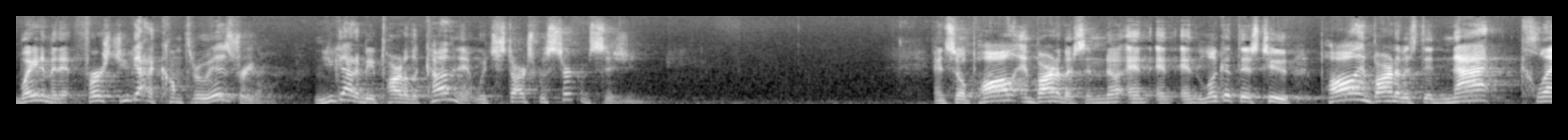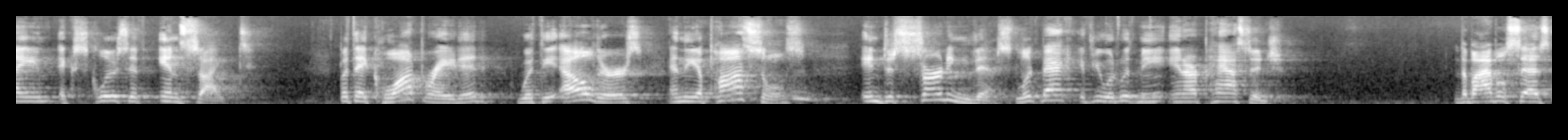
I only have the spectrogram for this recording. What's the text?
wait a minute, first you got to come through Israel. And you got to be part of the covenant, which starts with circumcision. And so Paul and Barnabas, and, and, and, and look at this too, Paul and Barnabas did not claim exclusive insight but they cooperated with the elders and the apostles in discerning this. Look back, if you would, with me in our passage. The Bible says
